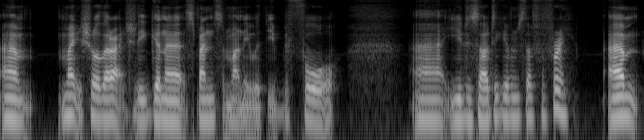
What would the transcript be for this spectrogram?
Um, make sure they're actually gonna spend some money with you before uh, you decide to give them stuff for free. Um,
